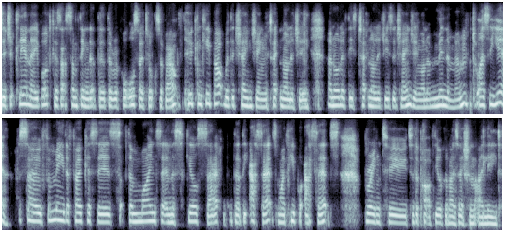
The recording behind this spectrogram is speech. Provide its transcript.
digitally enabled, because that's something that the, the report also talks about, who can keep up with the changing technology. And all of these technologies are changing on a minimum twice a year. So for me, the focus is the mindset and the skill set that the assets, my people assets, bring to to the part of the organization that I lead.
